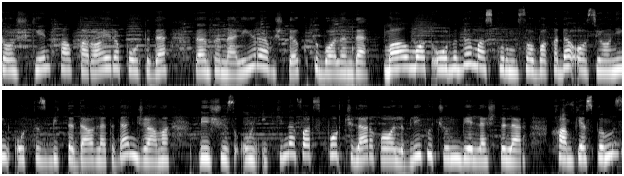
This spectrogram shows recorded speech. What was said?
toshkent xalqaro aeroportida tantanali ravishda kutib olindi. Ma'lumot o'rnida mazkur musobaqada osiyoning 31 ta davlatidan jami 512 nafar sportchilar g'oliblik uchun bellashdilar. Hamkasbimiz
